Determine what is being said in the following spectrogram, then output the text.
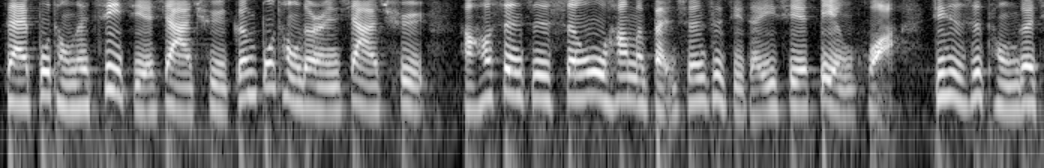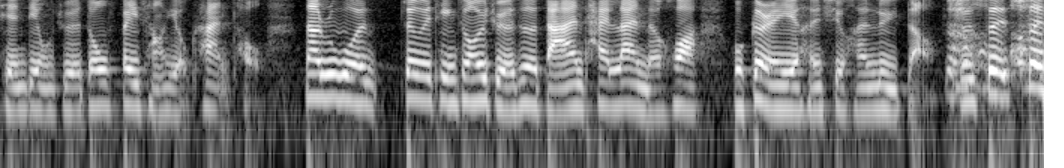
在不同的季节下去，跟不同的人下去，然后甚至生物它们本身自己的一些变化，即使是同个前点，我觉得都非常有看头。那如果这位听众会觉得这个答案太烂的话，我个人也很喜欢绿岛，就这这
